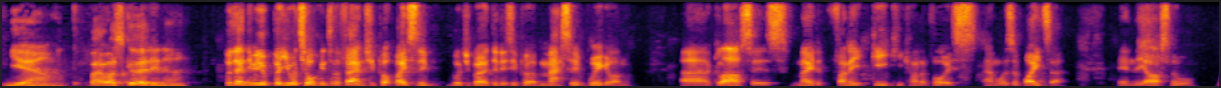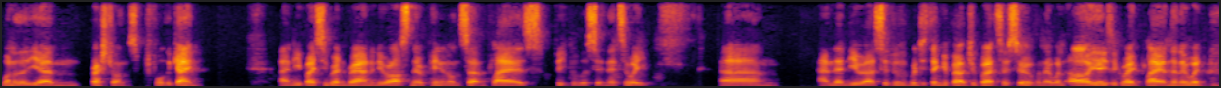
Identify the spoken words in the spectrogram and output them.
Yeah, but it was good, you know. But then, yeah. you, but you were talking to the fans. You put basically what you did is he put a massive wig on, uh, glasses, made a funny geeky kind of voice, and was a waiter in the Arsenal one of the um, restaurants before the game. And you basically went around and you were asking their opinion on certain players. People were sitting there to eat. Um, and then you uh, said, "What do you think about Gilberto Silva?" And they went, "Oh yeah, he's a great player." And then they went, "Are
